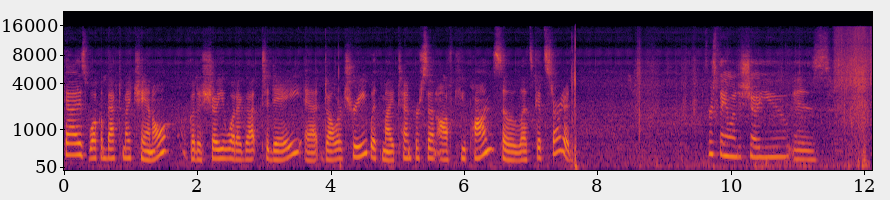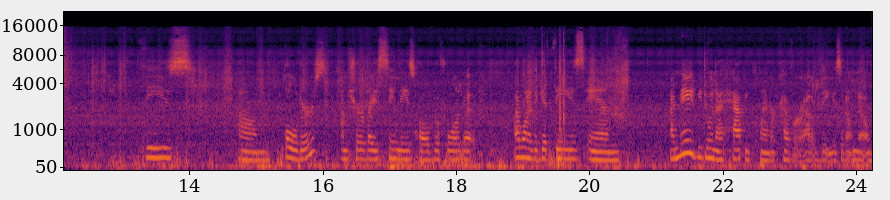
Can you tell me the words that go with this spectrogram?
guys, welcome back to my channel. I'm going to show you what I got today at Dollar Tree with my 10% off coupon, so let's get started. First thing I want to show you is these um, folders. I'm sure everybody's seen these hauled before, but I wanted to get these and I may be doing a happy planner cover out of these, I don't know.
